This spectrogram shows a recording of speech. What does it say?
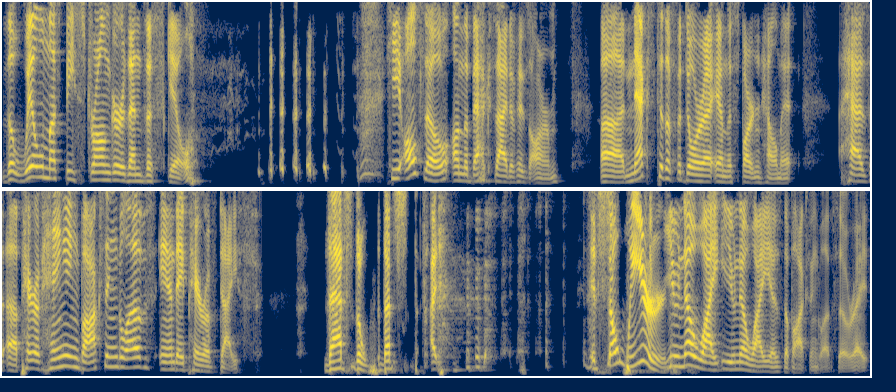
"The will must be stronger than the skill." he also, on the back side of his arm, uh, next to the fedora and the Spartan helmet, has a pair of hanging boxing gloves and a pair of dice. That's the that's I, it's so weird. You know why? You know why he has the boxing gloves, though, right?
